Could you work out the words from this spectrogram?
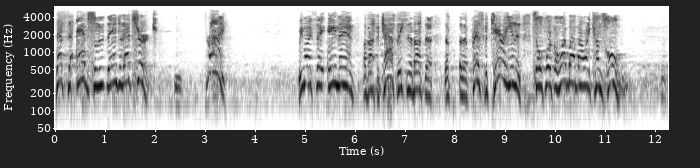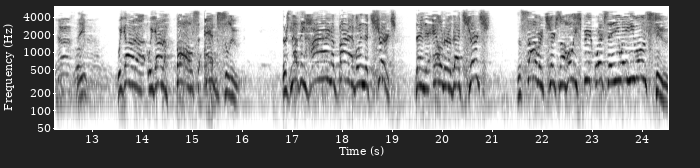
that's the absolute then to that church. That's right. We might say amen about the Catholics and about the, the, the Presbyterian and so forth, but what about when he comes home? Yes, See? We got a, we got a false absolute. There's nothing higher in the Bible in the church than the elder of that church. The sovereign church and the Holy Spirit works any way He wants to.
